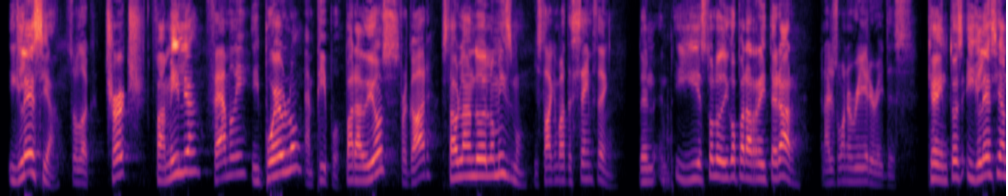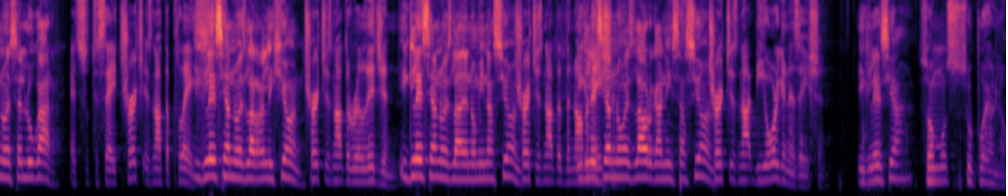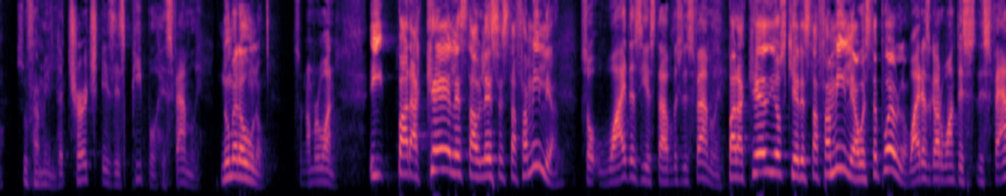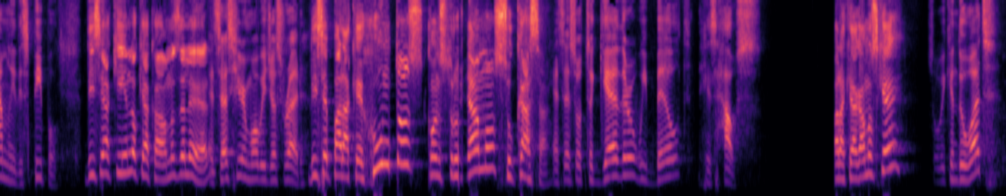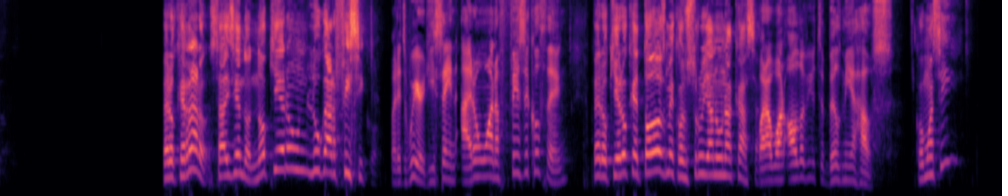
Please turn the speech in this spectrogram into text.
iglesia, So look, church, familia family, y pueblo and people. para Dios For God, está hablando de lo mismo. He's talking about the same thing. De- Y esto lo digo para reiterar, And I just want to reiterate this. que entonces iglesia no es el lugar, It's to say church is not the place. iglesia no es la religión, Church is not the religion. iglesia no es la denominación, Church is not the iglesia denomination. no es la organización, Church is not the organization. iglesia somos su pueblo, su familia. The church is his people, his family. Número uno. So number one. ¿Y para qué Él establece esta familia? So why does he establish this family? ¿Para qué Dios quiere esta familia o este pueblo? Why does God want this, this family, this people? Dice aquí en lo que acabamos de leer, It says here in what we just read. dice, para que juntos construyamos su casa. It says, so together we build his house. ¿Para que hagamos qué? So we can do what? Pero qué raro, está diciendo, no quiero un lugar físico, But it's weird. He's saying, I don't want a physical thing, pero quiero que todos me construyan una casa. but I want all of you to build me a house. ¿Cómo así?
